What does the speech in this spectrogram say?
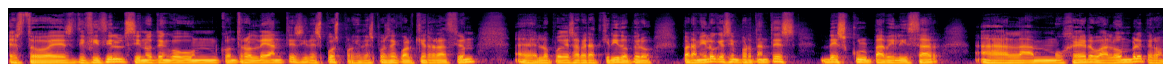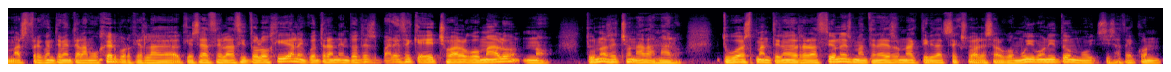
esto es difícil si no tengo un control de antes y después, porque después de cualquier relación eh, lo puedes haber adquirido. Pero para mí lo que es importante es desculpabilizar a la mujer o al hombre, pero más frecuentemente a la mujer, porque es la que se hace la citología, le encuentran entonces, parece que he hecho algo malo. No, tú no has hecho nada malo. Tú has mantenido relaciones, mantener una actividad sexual es algo muy bonito, muy, si se hace con,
